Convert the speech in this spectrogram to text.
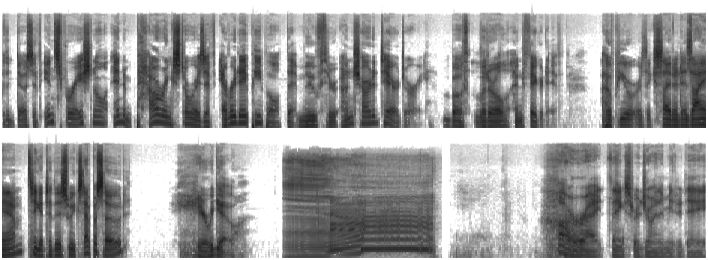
with a dose of inspirational and empowering stories of everyday people that move through uncharted territory, both literal and figurative. I hope you are as excited as I am to get to this week's episode. Here we go. All right. Thanks for joining me today.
